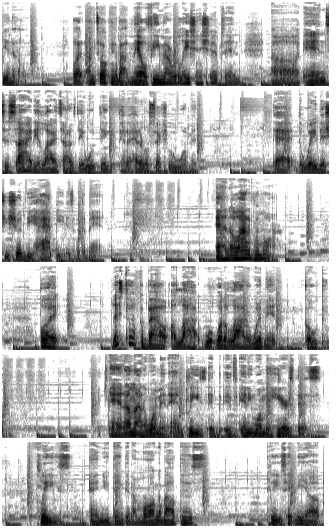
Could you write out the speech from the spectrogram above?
You know, but I'm talking about male female relationships and uh, in society. A lot of times they will think that a heterosexual woman that the way that she should be happy is with a man, and a lot of them are. But let's talk about a lot what, what a lot of women go through and I'm not a woman. And please, if, if any woman hears this, please, and you think that I'm wrong about this, please hit me up.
